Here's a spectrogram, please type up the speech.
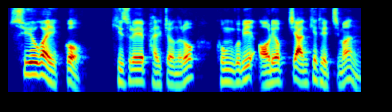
수요가 있고 기술의 발전으로 공급이 어렵지 않게 됐지만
